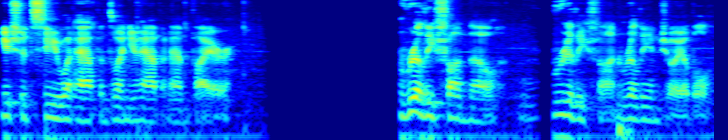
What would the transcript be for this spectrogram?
you should see what happens when you have an empire. Really fun, though. Really fun, really enjoyable.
